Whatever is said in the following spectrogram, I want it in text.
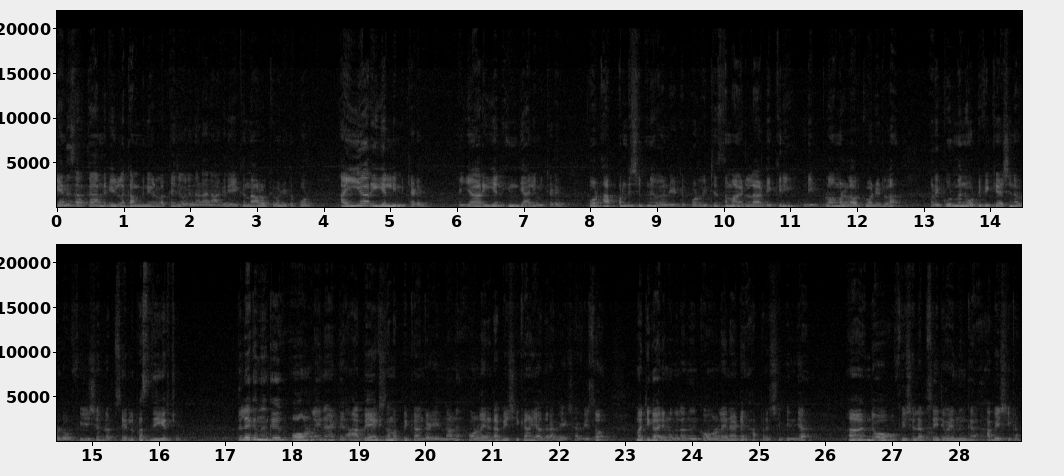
കേന്ദ്ര സർക്കാരിന്റെ കീഴിലുള്ള കമ്പനികളിലൊക്കെ ജോലി നേടാൻ ആഗ്രഹിക്കുന്ന ആൾക്ക് വേണ്ടിയിട്ട് ഇപ്പോൾ I R E L limited I R E L India limited ഇപ്പോൾ അപ്രന്റിഷിപ്പിന് വേണ്ടിയിട്ട് ഇപ്പോൾ വ്യത്യസ്തമായിട്ടുള്ള ഡിഗ്രി ഡിപ്ലോമ ഉള്ളവർക്ക് വേണ്ടിയിട്ടുള്ള റിക്രൂട്ട്മെന്റ് നോട്ടിഫിക്കേഷൻ അവരുടെ ഒഫീഷ്യൽ വെബ്സൈറ്റിൽ പ്രസിദ്ധീകരിച്ചു. ഇതിലേക്ക് നിങ്ങൾക്ക് ഓൺലൈനായിട്ട് അപേക്ഷ സമർപ്പിക്കാൻ കഴിയുന്നതാണ്. ഓൺലൈനായിട്ട് അപേക്ഷിക്കാൻ യാതൊരു അപേക്ഷാ ഫീസോ മറ്റു കാര്യങ്ങളൊന്നുമില്ല. നിങ്ങൾക്ക് ഓൺലൈനായിട്ട് അപ്രന്റിഷിപ്പ് ഇന്ത്യ ഒഫീഷ്യൽ വെബ്സൈറ്റ് വഴി നിങ്ങൾക്ക് അപേക്ഷിക്കാം.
